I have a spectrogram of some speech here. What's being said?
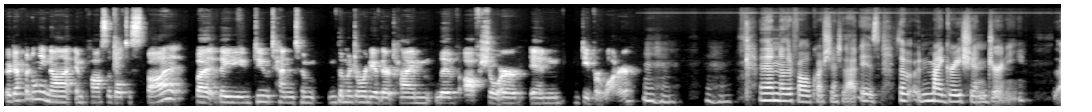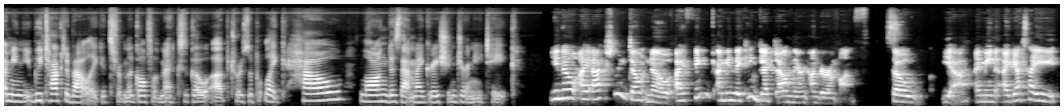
they're definitely not impossible to spot, but they do tend to, the majority of their time, live offshore in deeper water. Mm-hmm. Mm-hmm. And then another follow up question to that is the migration journey. I mean, we talked about like it's from the Gulf of Mexico up towards the like how long does that migration journey take? You know, I actually don't know. I think I mean they can get down there in under a month. So, yeah. I mean, I guess I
